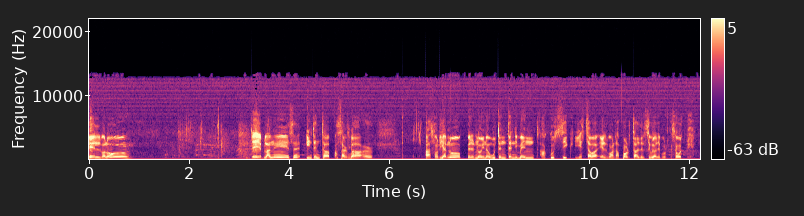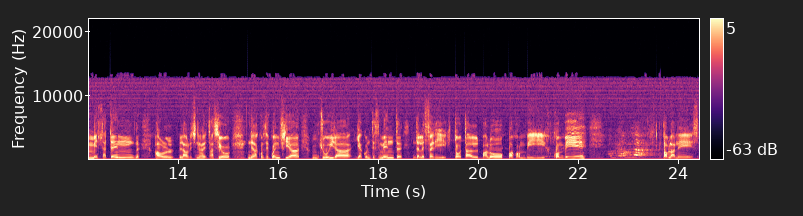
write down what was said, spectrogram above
El valor de Blanes intentava passar-la eh, a Soriano, però no hi ha hagut entendiment acústic i estava el guardaporta del Segurat de Burguesot més atent a l'originalització de la conseqüència, lluïra i aconteciment de l'esfèric. Total valor per Juanvi. Juanvi, pa Blanes,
